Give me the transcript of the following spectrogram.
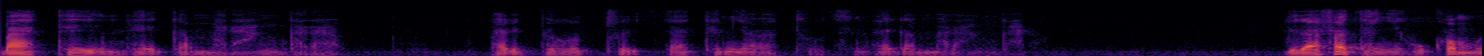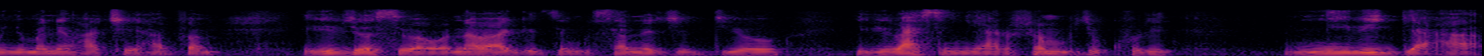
bateye intega amarangara paripehutu yatemye abatutsi intega amarangara birafatanye kuko mu nyuma ni ho haciye hava ibi byose babona bagize ngo usane jidiyo ibi basinyiye arusha mu by'ukuri ni bijya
